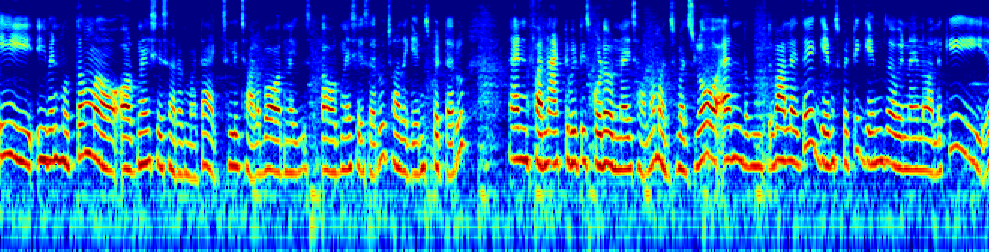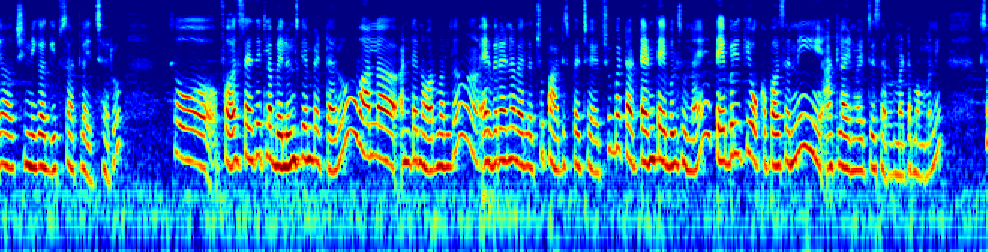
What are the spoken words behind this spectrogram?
ఈ ఈవెంట్ మొత్తం ఆర్గనైజ్ చేశారనమాట యాక్చువల్లీ చాలా బాగా ఆర్గనైజ్ ఆర్గనైజ్ చేశారు చాలా గేమ్స్ పెట్టారు. అండ్ ఫన్ యాక్టివిటీస్ కూడా ఉన్నాయి చాలా మధ్య మధ్యలో. అండ్ వాళ్ళైతే గేమ్స్ పెట్టి గేమ్స్ విన్ అయిన వాళ్ళకి చిన్నగా గిఫ్ట్స్ అట్లా ఇచ్చారు. సో ఫస్ట్ అయితే ఇట్లా బెలూన్స్ గేమ్ పెట్టారు. వాళ్ళ అంటే నార్మల్గా ఎవరైనా వెళ్ళొచ్చు పార్టిసిపేట్ చేయొచ్చు. బట్ టెన్ టేబుల్స్ ఉన్నాయి. టేబుల్కి ఒక పర్సన్ని అట్లా ఇన్వైట్ చేశారనమాట మమ్మల్ని. సో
